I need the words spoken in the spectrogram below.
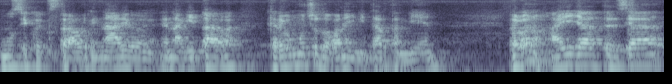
músico extraordinario en, en la guitarra. Creo muchos lo van a imitar también. Pero bueno, ahí ya te decía,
